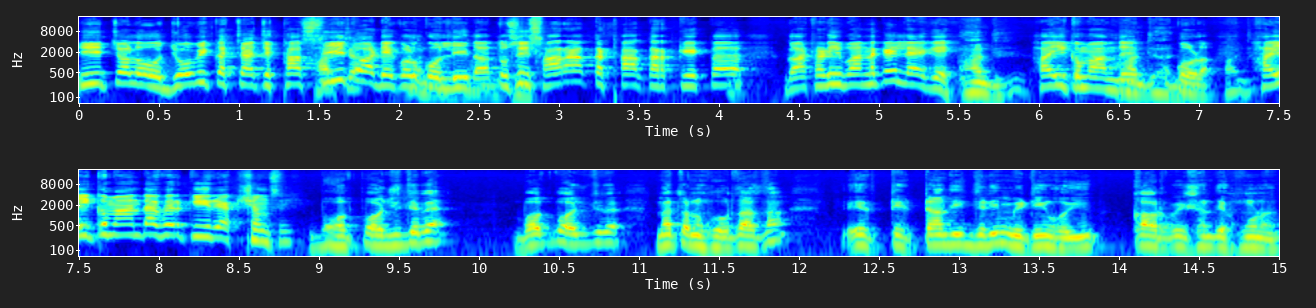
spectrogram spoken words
ਇਹ ਚਲੋ ਜੋ ਵੀ ਕੱਚਾ ਚਿੱਠਾ ਸੀ ਤੁਹਾਡੇ ਕੋਲ ਕੋਲੀ ਦਾ ਤੁਸੀਂ ਸਾਰਾ ਇਕੱਠਾ ਕਰਕੇ ਇੱਕ ਗਾਠੜੀ ਬੰਨ ਕੇ ਲੈ ਗਏ ਹਾਂਜੀ। ਹਾਈ ਕਮਾਂਡ ਦੇ ਕੋਲ। ਹਾਈ ਕਮਾਂਡ ਦਾ ਫਿਰ ਕੀ ਰਿਐਕਸ਼ਨ ਸੀ? ਬਹੁਤ ਪੋਜ਼ਿਟਿਵ ਹੈ। ਬਹੁਤ ਪੋਜ਼ਿਟਿਵ ਹੈ ਮੈਂ ਤੁਹਾਨੂੰ ਹੋਰ ਦੱਸਦਾ ਇਹ ਟਿਕਟਾਂ ਦੀ ਜਿਹੜੀ ਮੀਟਿੰਗ ਹੋਈ ਕਾਰਪੋਰੇਸ਼ਨ ਦੇ ਹੁਣ।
